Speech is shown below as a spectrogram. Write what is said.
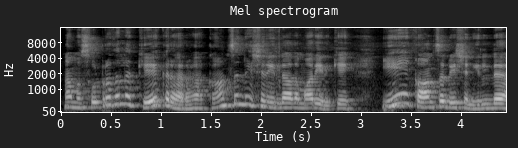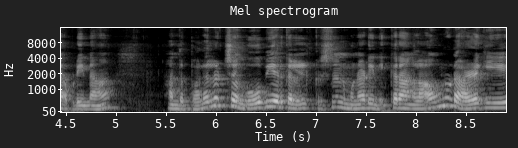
நம்ம சொல்கிறதெல்லாம் கேட்குறாரா கான்சன்ட்ரேஷன் இல்லாத மாதிரி இருக்கே. ஏன் கான்சன்ட்ரேஷன் இல்லை அப்படின்னா அந்த பல லட்சம் கோபியர்கள் கிருஷ்ணன் முன்னாடி நிற்கிறாங்களா அவங்களோட அழகையே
